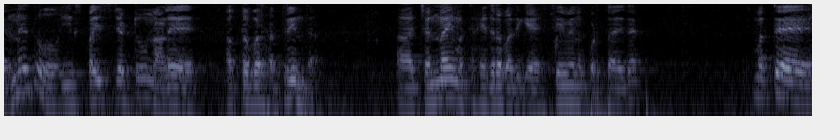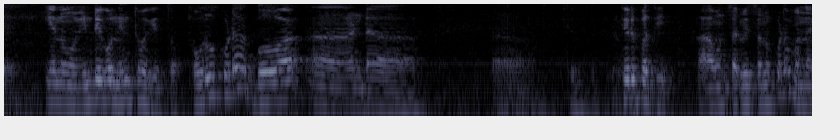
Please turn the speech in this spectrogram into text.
ಎರಡನೇದು, ಈ ಸ್ಪೈಸ್ ಜೆಟ್ಟು ನಾಳೆ ಅಕ್ಟೋಬರ್ ಹತ್ತರಿಂದ ಚೆನ್ನೈ ಮತ್ತು ಹೈದರಾಬಾದ್ಗೆ ಸೇವೆಯನ್ನು ಕೊಡ್ತಾ ಇದೆ. ಮತ್ತೆ ಏನು, ಇಂಡಿಗೋ ನಿಂತು ಹೋಗಿತ್ತು. ಅವರು ಕೂಡ ಗೋವಾ ಅಂಡ್ ತಿರುಪತಿ, ಆ ಒಂದು ಸರ್ವಿಸ್ ಅನ್ನು ಕೂಡ ಮೊನ್ನೆ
